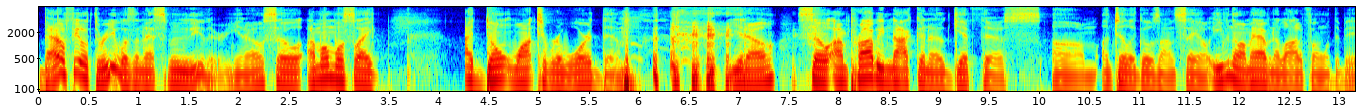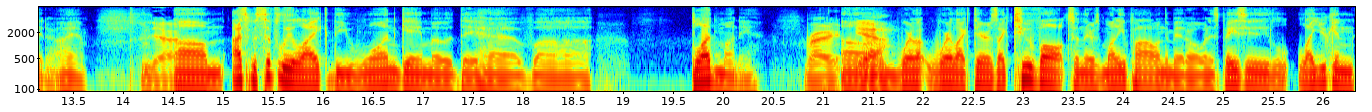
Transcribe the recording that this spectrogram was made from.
Battlefield 3 wasn't that smooth either, you know. So I'm almost like I don't want to reward them, you know. So I'm probably not gonna get this um, until it goes on sale. Even though I'm having a lot of fun with the beta, I am. yeah. Um, I specifically like the one game mode they have, uh, Blood Money. right. Um, Yeah. Where where like there's like two vaults and there's money pile in the middle, and it's basically like you can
